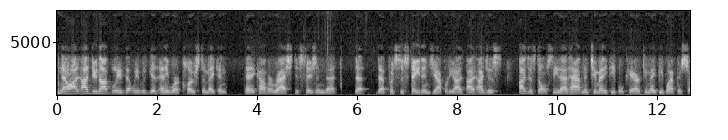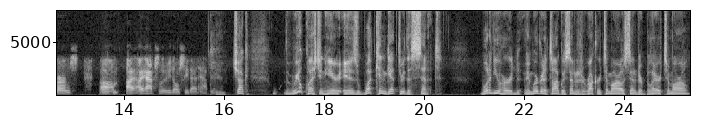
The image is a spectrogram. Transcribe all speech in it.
No, I, I do not believe that we would get anywhere close to making any kind of a rash decision that that that puts the state in jeopardy. I, I, I just I just don't see that happening. Too many people care. Too many people have concerns. Um, I, I absolutely don't see that happening. Chuck, the real question here is what can get through the Senate? What have you heard? And we're going to talk with Senator Rucker tomorrow, Senator Blair tomorrow.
